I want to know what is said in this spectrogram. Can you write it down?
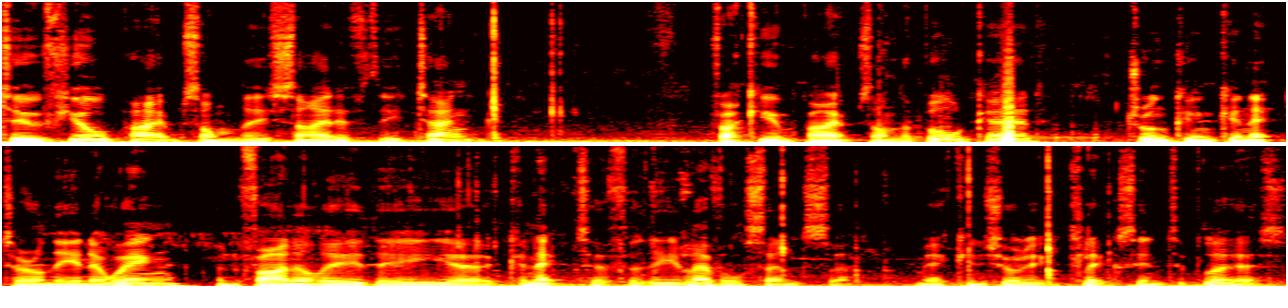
two fuel pipes on the side of the tank vacuum pipes on the bulkhead trunking connector on the inner wing and finally the uh, connector for the level sensor making sure it clicks into place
